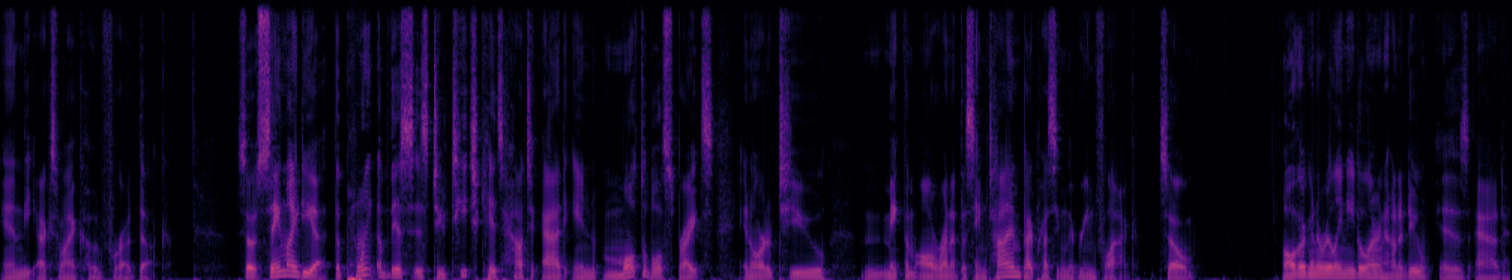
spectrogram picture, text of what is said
and the XY code for our duck. So same idea. The point of this is to teach kids how to add in multiple sprites in order to make them all run at the same time by pressing the green flag. So all they're going to really need to learn how to do is add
